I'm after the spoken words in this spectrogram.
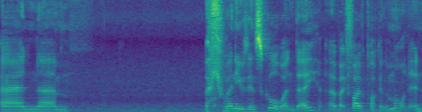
And um, when he was in school one day, about five o'clock in the morning,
